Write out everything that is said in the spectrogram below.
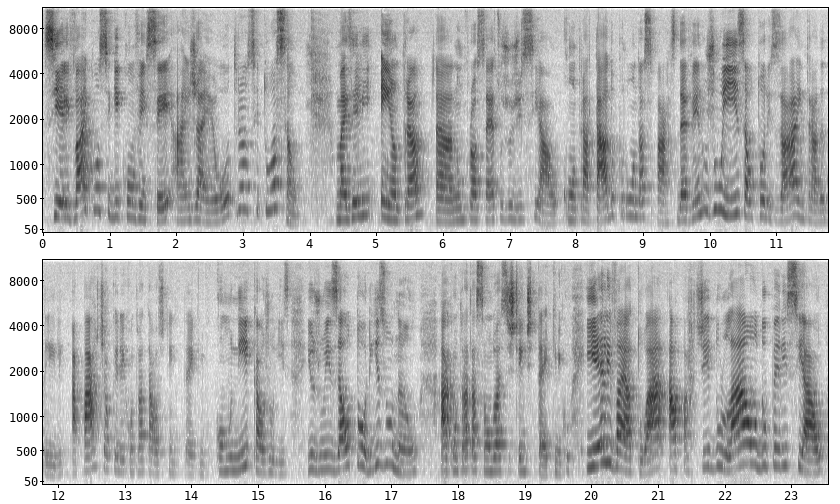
Se ele vai conseguir convencer, aí já é outra situação. Mas ele entra ah, num processo judicial contratado por uma das partes, devendo o juiz autorizar a entrada dele. A parte, ao querer contratar o assistente técnico, comunica ao juiz e o juiz autoriza ou não a contratação do assistente técnico. E ele vai atuar a partir do laudo pericial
